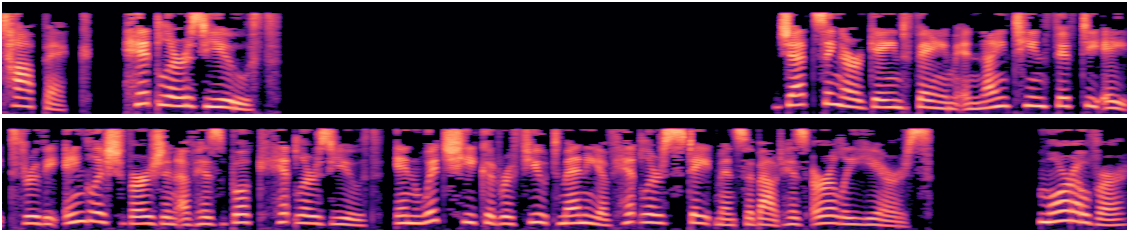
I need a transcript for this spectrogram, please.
Topic. Hitler's Youth Jetzinger gained fame in 1958 through the English version of his book Hitler's Youth, in which he could refute many of Hitler's statements about his early years. Moreover,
